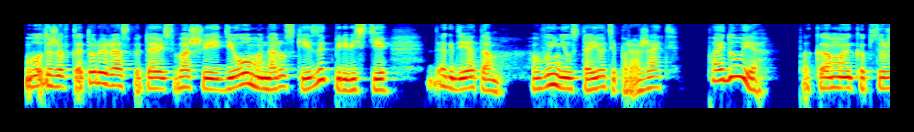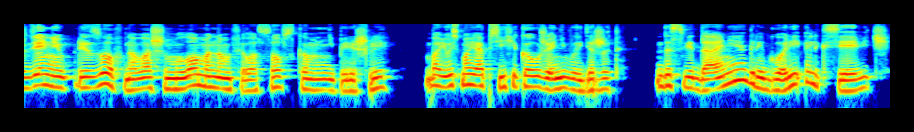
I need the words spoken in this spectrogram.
Вот уже в который раз пытаюсь ваши идиомы на русский язык перевести. Да где там? Вы не устаете поражать. Пойду я, пока мы к обсуждению призов на вашем ломаном философском не перешли. Боюсь, моя психика уже не выдержит. До свидания, Григорий Алексеевич.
